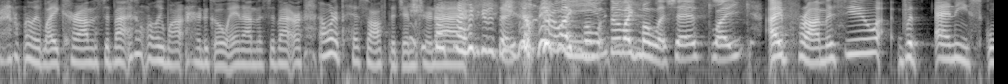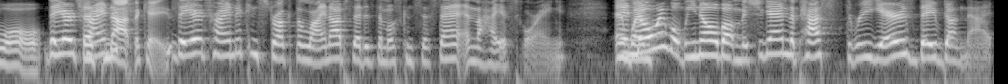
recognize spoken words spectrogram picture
I don't really like her on this event. I don't really want her to go in on this event, or I want to piss off the gym tonight. That's what I was gonna say. They're like mal- they're like malicious. Like I promise you, with any school, they are that's trying. not the case. They are trying to construct the lineups that is the most consistent and the highest scoring. And And, when- knowing what we know about Michigan, the past three years, they've done that.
